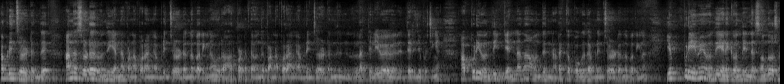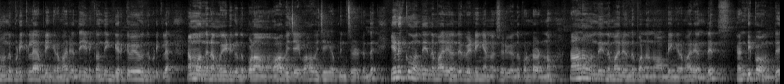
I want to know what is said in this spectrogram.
அப்படின்னு சொல்லிட்டு வந்து அந்த சுடர் வந்து என்ன பண்ண போகிறாங்க அப்படின்னு சொல்லிட்டு வந்து பார்த்தீங்கன்னா ஒரு ஆர்ப்பாட்டத்தை வந்து பண்ண போகிறாங்க அப்படின்னு சொல்லிட்டு வந்து நல்லா தெளிவாக வந்து தெரிஞ்சு போச்சுங்க. அப்படி வந்து என்ன தான் வந்து நடக்க போகுது அப்படின்னு சொல்லிட்டு வந்து பார்த்தீங்கன்னா எப்படியுமே வந்து எனக்கு வந்து இந்த சந்தோஷம் வந்து பிடிக்கல அப்படிங்கிற மாதிரி வந்து எனக்கு வந்து இங்கே இருக்கவே வந்து பிடிக்கல. நம்ம வந்து நம்ம வீட்டுக்கு வந்து போகலாம் வா விஜய் வா விஜய் அப்படின்னு சொல்லிட்டு வந்து எனக்கும் வந்து இந்த மாதிரி வந்து வெட்டிங் அனிவர்சரி வந்து கொண்டாடணும். நானும் வந்து இந்த மாதிரி வந்து பண்ணணும் அப்படிங்கிற மாதிரி வந்து கண்டிப்பாக வந்து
